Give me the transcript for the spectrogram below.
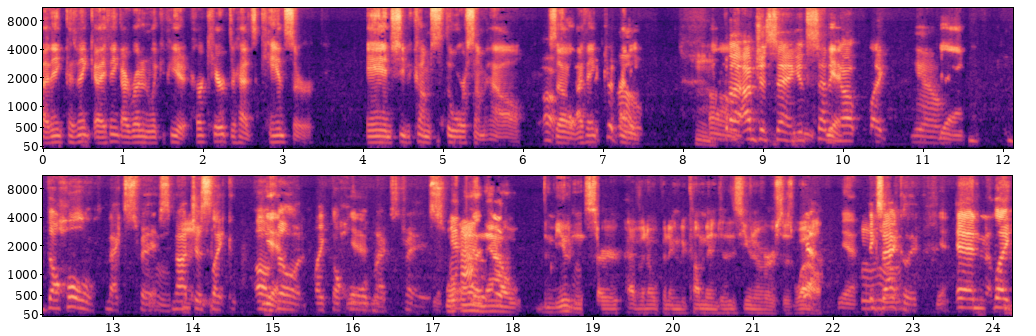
I think, I think, I think I read in Wikipedia, her character has cancer, and she becomes Thor somehow. Oh, so I think, it could I mean, Hmm. um, But I'm just saying, it's setting Yeah. up like Yeah. yeah, the whole next phase, Mhm. not just like a Yeah. villain, like the whole Yeah. next phase. Well, And and now the mutants are have an opening to come into this universe as well. yeah, Mhm. Exactly. Yeah. And like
